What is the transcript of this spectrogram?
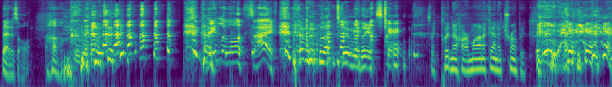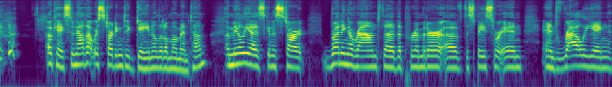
That is all. Um, Great little aside. moving on to Amelia's turn. It's like putting a harmonica and a trumpet. Okay, so now that we're starting to gain a little momentum, Amelia is going to start running around the, the perimeter of the space we're in and rallying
